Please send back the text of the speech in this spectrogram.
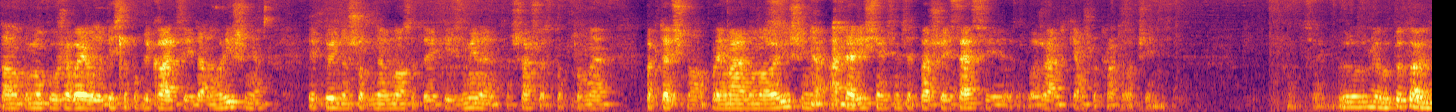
дану помилку вже виявили після публікації даного рішення. Відповідно, щоб не вносити якісь зміни та ще щось, тобто ми фактично приймаємо нове рішення, а те рішення 81-ї сесії вважаємо таким, що втратило чинність. Зрозуміло. Питання.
